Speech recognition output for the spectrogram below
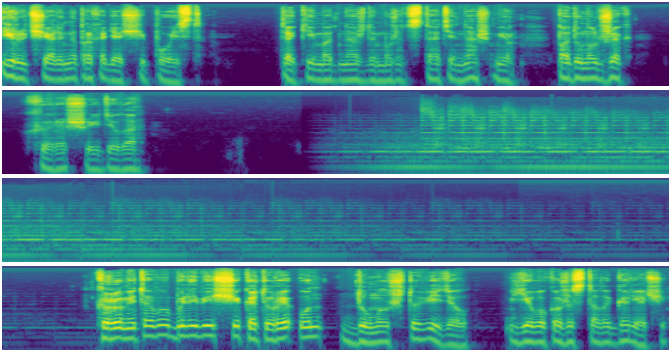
и рычали на проходящий поезд. «Таким однажды может стать и наш мир», — подумал Джек, — Хороши дела. Кроме того, были вещи, которые он думал, что видел. Его кожа стала горячей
